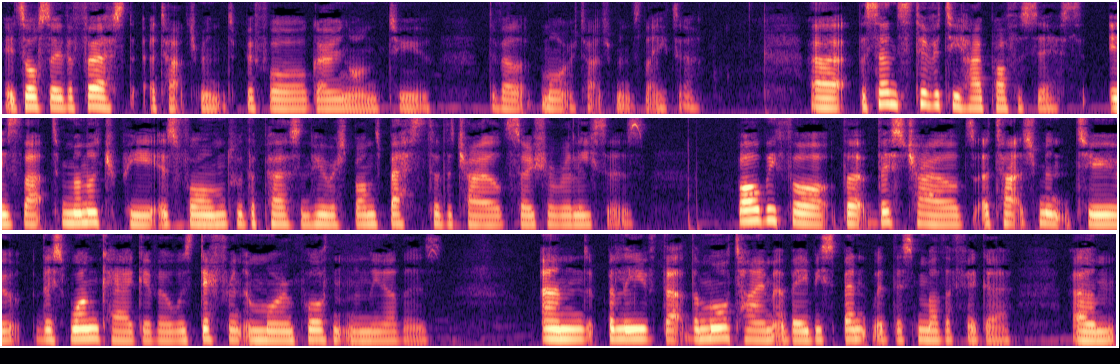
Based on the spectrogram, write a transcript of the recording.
it's also the first attachment before going on to develop more attachments later. Uh, the sensitivity hypothesis is that monotropy is formed with the person who responds best to the child's social releases. Bowlby thought that this child's attachment to this one caregiver was different and more important than the others, and believed that the more time a baby spent with this mother figure um,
